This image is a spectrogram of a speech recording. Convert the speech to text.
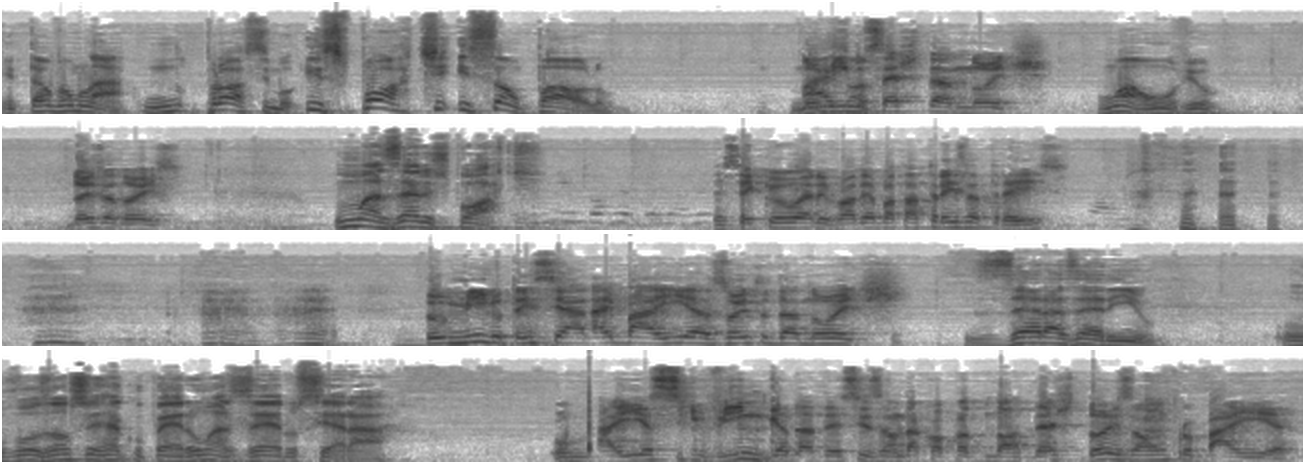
Então vamos lá. Próximo, Esporte e São Paulo. Mais Domingo, uma... 7 da noite. 1 a 1 viu? 2 a 2 1 a 0 Esporte. Pensei que o Erivaldo ia botar 3 a 3 Domingo tem Ceará e Bahia às 8 da noite. 0 a 0 O Vozão se recupera 1 a 0 Ceará. O Bahia se vinga da decisão da Copa do Nordeste 2 a 1 pro Bahia.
